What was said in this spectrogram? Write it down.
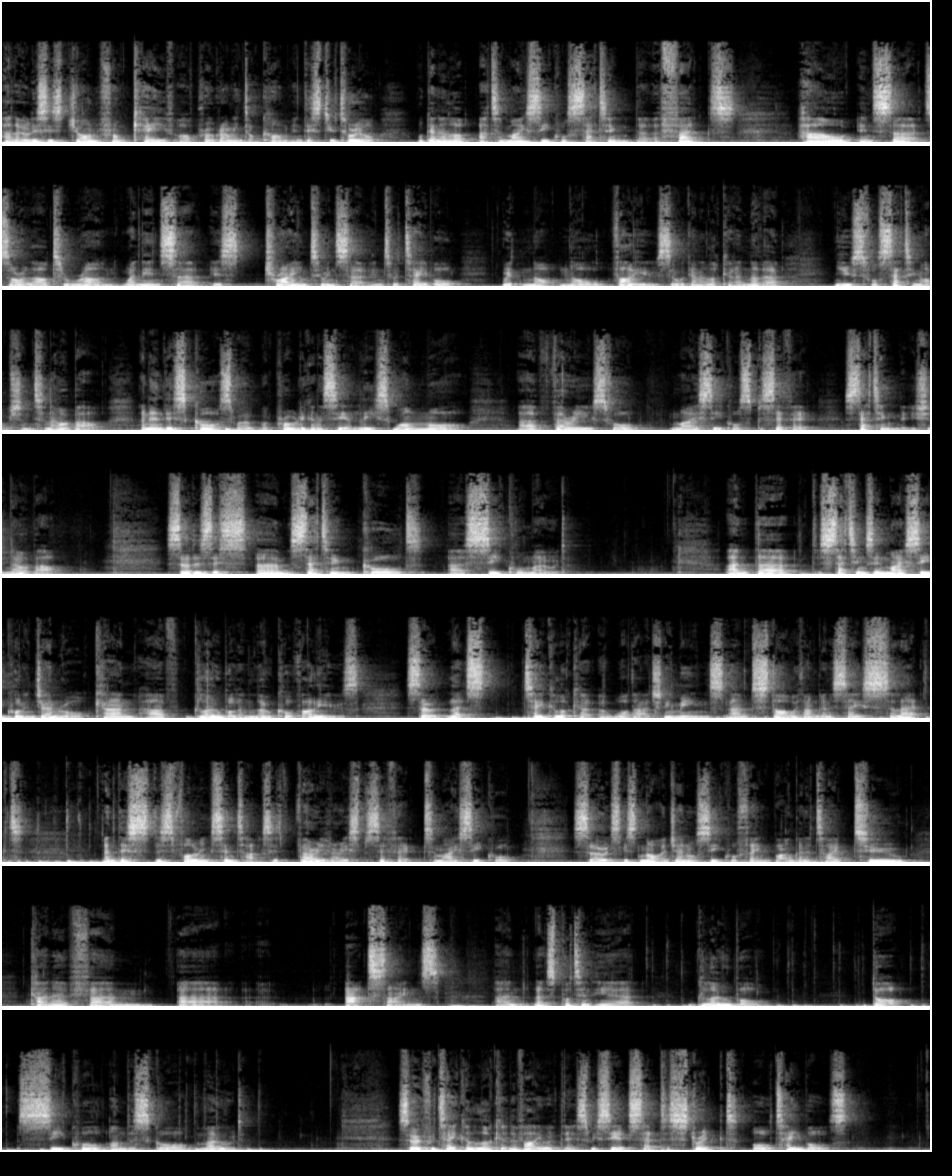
Hello, this is John from caveofprogramming.com. In this tutorial, we're going to look at a MySQL setting that affects how inserts are allowed to run when the insert is trying to insert into a table with not null values. So we're going to look at another useful setting option to know about. And in this course, we're, we're probably going to see at least one more uh, very useful MySQL specific setting that you should know about. So there's this um, setting called uh, SQL mode. And uh, settings in MySQL in general can have global and local values. So let's take a look at, at what that actually means. Um, to start with, I'm going to say select. And this, this following syntax is very, very specific to MySQL. So it's, it's not a general SQL thing, but I'm going to type two kind of um, uh, at signs and let's put in here global dot SQL underscore mode. So if we take a look at the value of this, we see it's set to strict all tables.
